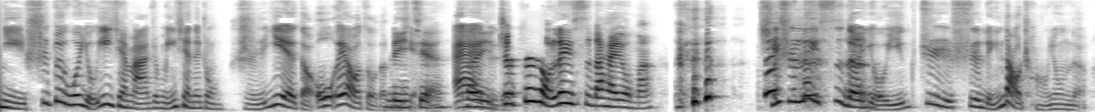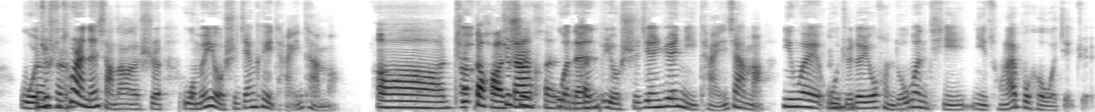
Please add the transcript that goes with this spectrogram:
你是对我有意见吗？就明显那种职业的 OL 走的理解，哎，就这种类似的还有吗？其实类似的有一句是领导常用的。我就是突然能想到的是，我们有时间可以谈一谈吗？哦，这个好像很，我能有时间约你谈一下嘛？因为我觉得有很多问题你从来不和我解决，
